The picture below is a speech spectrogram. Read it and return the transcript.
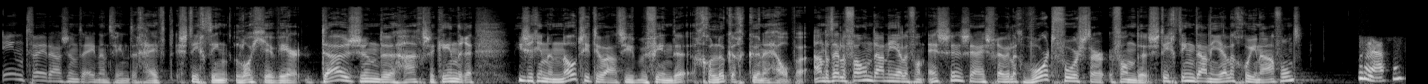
In 2021 heeft Stichting Lotje weer duizenden Haagse kinderen die zich in een noodsituatie bevinden gelukkig kunnen helpen. Aan de telefoon Danielle van Essen. Zij is vrijwillig woordvoerster van de stichting. Danielle, goedenavond. Goedenavond.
